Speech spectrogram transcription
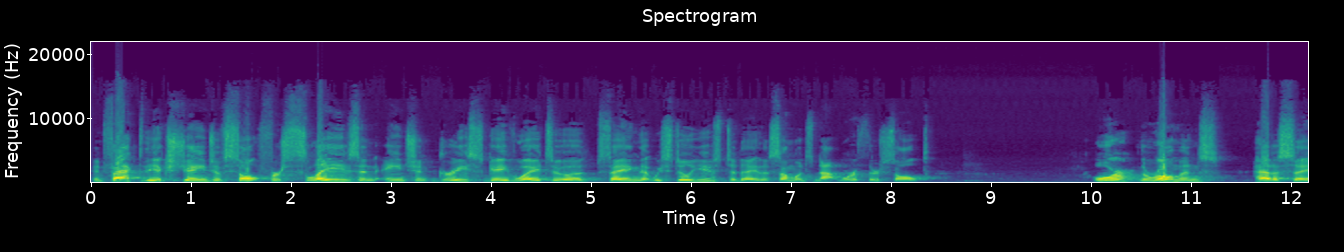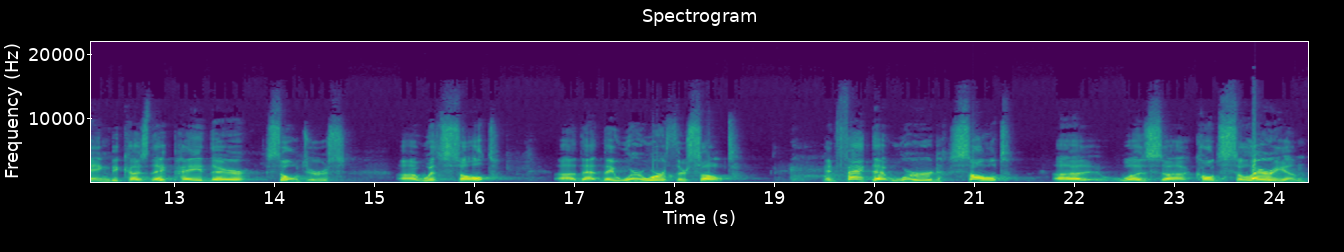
In fact, the exchange of salt for slaves in ancient Greece gave way to a saying that we still use today that someone's not worth their salt. Or the Romans had a saying because they paid their soldiers uh, with salt uh, that they were worth their salt. In fact, that word, salt, uh, was uh, called salarium,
